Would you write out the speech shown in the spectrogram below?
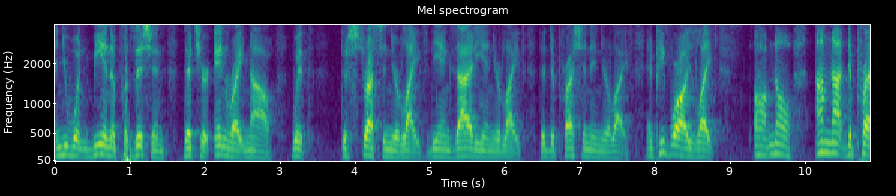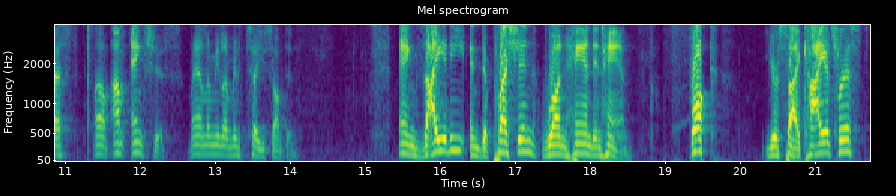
And you wouldn't be in a position that you're in right now with the stress in your life, the anxiety in your life, the depression in your life. And people are always like, um, no, I'm not depressed. Um, I'm anxious. Man, let me let me tell you something. Anxiety and depression run hand in hand. Fuck your psychiatrist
